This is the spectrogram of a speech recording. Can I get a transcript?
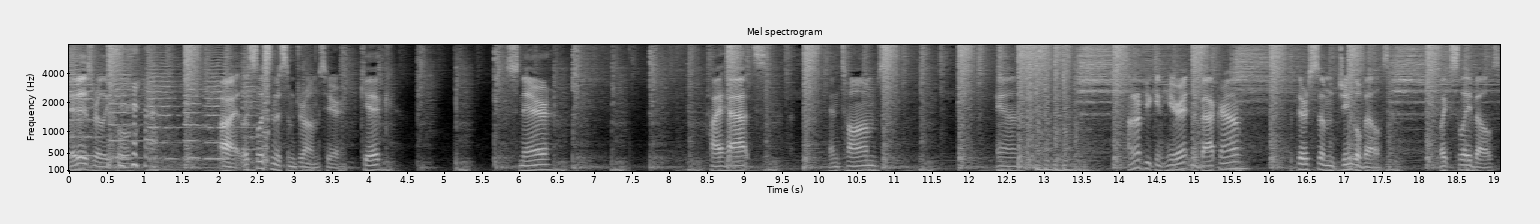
It is really cool. All right, let's listen to some drums here. Kick, snare, hi hats, and toms. And I don't know if you can hear it in the background, but there's some jingle bells, like sleigh bells.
